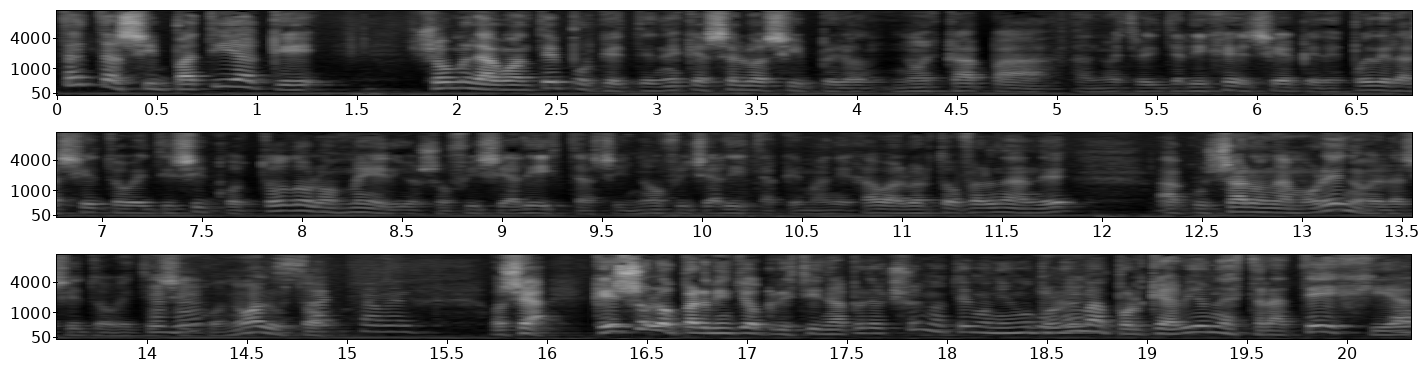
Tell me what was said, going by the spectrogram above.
Tanta simpatía que yo me la aguanté porque tenés que hacerlo así, pero no escapa a nuestra inteligencia que después de la 125 todos los medios oficialistas y no oficialistas que manejaba Alberto Fernández acusaron a Moreno de la 125, ¿no a Lustó. Exactamente. O sea, que eso lo permitió Cristina, pero yo no tengo ningún problema porque había una estrategia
